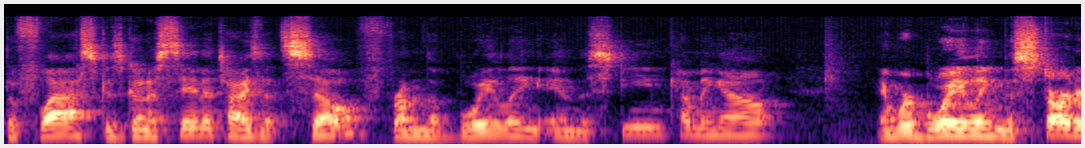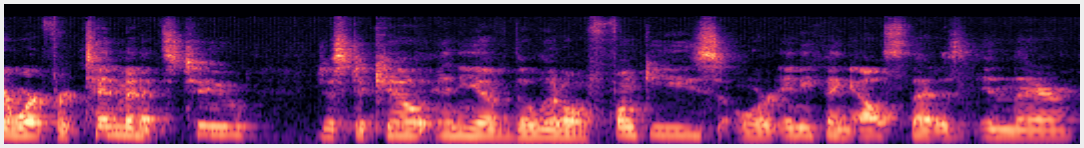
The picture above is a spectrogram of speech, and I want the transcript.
The flask is going to sanitize itself from the boiling and the steam coming out. And we're boiling the starter wort for 10 minutes too, just to kill any of the little funkies or anything else that is in there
